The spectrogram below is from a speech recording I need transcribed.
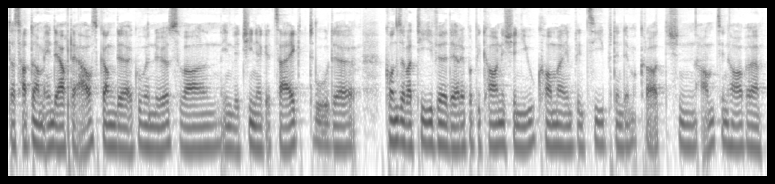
Das hat am Ende auch der Ausgang der Gouverneurswahlen in Virginia gezeigt, wo der konservative, der republikanische Newcomer im Prinzip den demokratischen Amtsinhaber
